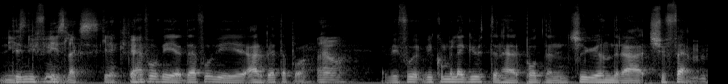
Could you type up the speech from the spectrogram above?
ny, Till en ny ny, slags Det skräckfilm. här får vi, det får vi arbeta på. Ja, Vi, får, vi kommer lägga ut den här podden 2025.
